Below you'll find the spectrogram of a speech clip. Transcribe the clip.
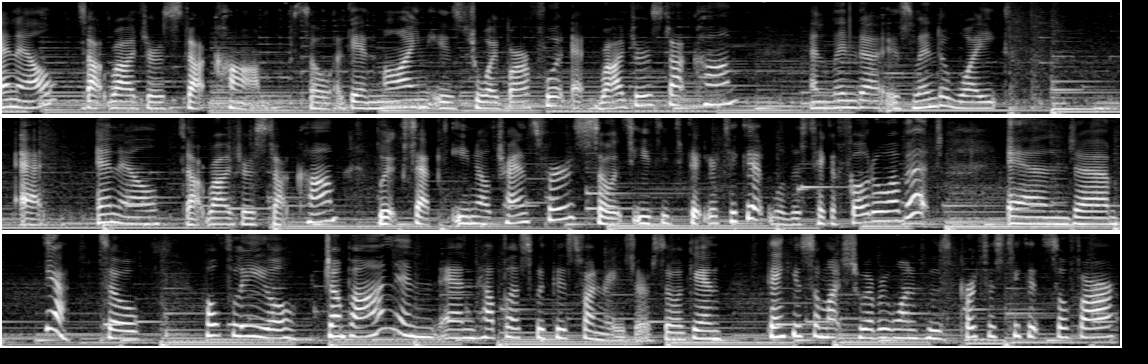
nl.rogers.com. So again, mine is joybarfoot at rogers.com and Linda is Linda White at nl.rogers.com. We accept email transfers, so it's easy to get your ticket. We'll just take a photo of it. And um, yeah, so hopefully you'll jump on and, and help us with this fundraiser. So again, thank you so much to everyone who's purchased tickets so far.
